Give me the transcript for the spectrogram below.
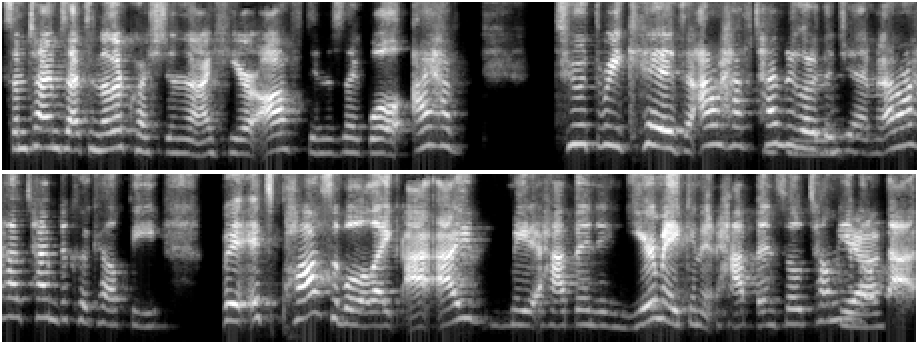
sometimes that's another question that i hear often is like well i have two three kids and i don't have time to go to the Mhm. gym and i don't have time to cook healthy but it's possible like i, I made it happen and you're making it happen so tell me Yeah. about that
